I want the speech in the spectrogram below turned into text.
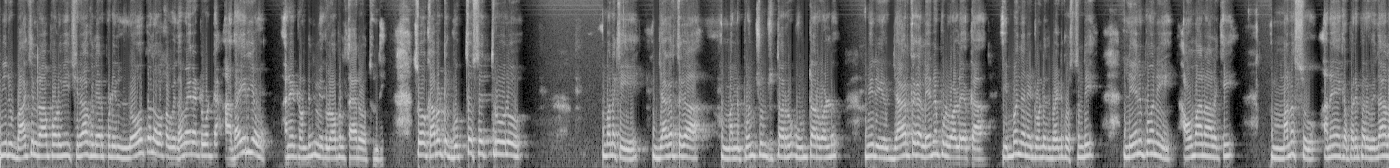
మీరు బాకీలు రాకపోవడం ఈ చిరాకులు ఏర్పడి లోపల ఒక విధమైనటువంటి అధైర్యం అనేటువంటిది మీకు లోపల తయారవుతుంది. సో కాబట్టి గుప్త శత్రువులు మనకి జాగ్రత్తగా మన పొంచి ఉంచుతారు ఉంటారు వాళ్ళు. మీరు జాగ్రత్తగా లేనప్పుడు వాళ్ళ యొక్క ఇబ్బంది అనేటువంటిది బయటకు వస్తుంది. లేనిపోని అవమానాలకి మనస్సు అనేక పరిపరి విధాల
